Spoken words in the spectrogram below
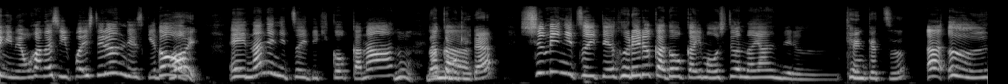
でにね、お話いっぱいしてるんですけど、はい。えー何について聞こうかな？うん。何でも聞いて。趣味について触れるかどうか今押しては悩んでる。献血？好あ、う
